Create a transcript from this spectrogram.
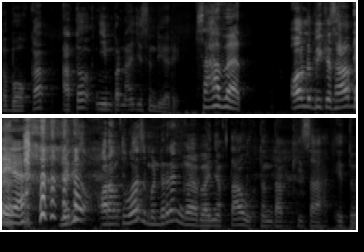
ke bokap atau nyimpen aja sendiri. Sahabat. Oh, lebih ke sahabat. Iya. Jadi orang tua sebenarnya nggak banyak tahu tentang kisah itu.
